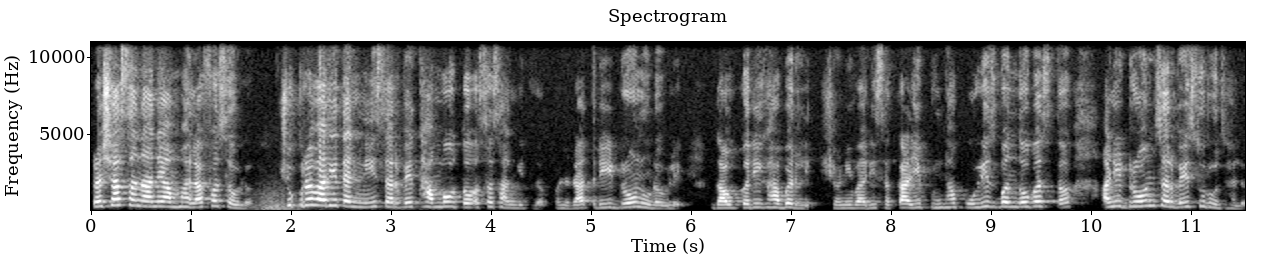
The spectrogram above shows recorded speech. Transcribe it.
प्रशासनाने आम्हाला फसवलं. शुक्रवारी त्यांनी सर्वे थांबवतो असं सांगितलं. पण रात्री ड्रोन उडवले. गावकरी घाबरले. शनिवारी सकाळी पुन्हा पोलीस बंदोबस्त आणि ड्रोन सर्वे सुरू झालं.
